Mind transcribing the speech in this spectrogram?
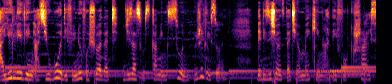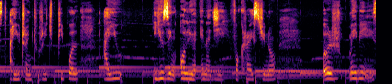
are you living as you would if you knew for sure that Jesus was coming soon, really soon? The decisions that you're making are they for Christ? Are you trying to reach people? Are you using all your energy for Christ, you know? Or maybe is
